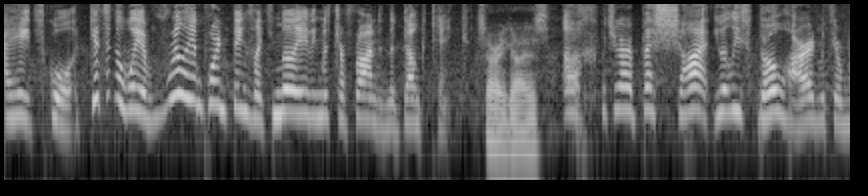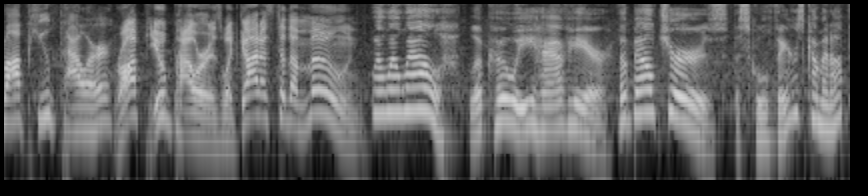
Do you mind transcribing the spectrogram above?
I hate school. It gets in the way of really important things like humiliating Mr. Frond in the dunk tank. Sorry, guys. Ugh, but you're our best shot. You at least throw hard with your raw pube power. Raw pube power is what got us to the moon. Well, well, well. Look who we have here. The Belchers. The school fair's coming up.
